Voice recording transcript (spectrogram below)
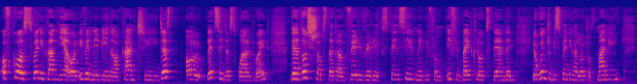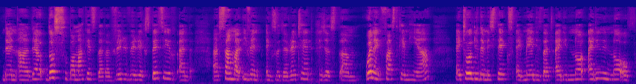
Of course when you come here or even maybe in our country just all let's say just worldwide there are those shops that are very very expensive maybe from if you buy clothes there and then you're going to be spending a lot of money. Then uh, there are those supermarkets that are very very expensive and uh, some are even exaggerated. Just um, when i first came here i told you the mistakes i made is that i did not i didn't know of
